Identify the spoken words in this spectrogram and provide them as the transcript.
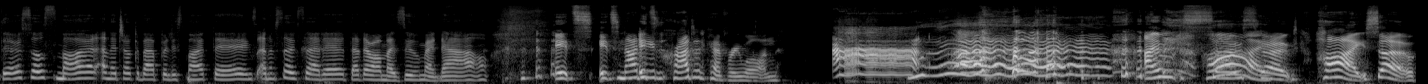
they're so smart and they talk about really smart things and I'm so excited that they're on my Zoom right now. It's it's Nadia It's- Craddock, everyone. Ah! I'm so Hi. stoked. Hi. So,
